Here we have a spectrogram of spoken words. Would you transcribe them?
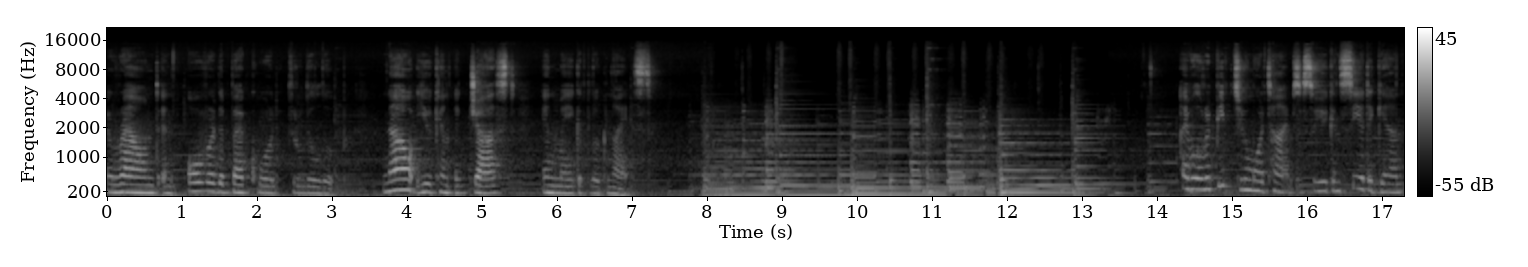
around and over the back cord through the loop. Now you can adjust and make it look nice. I will repeat two more times so you can see it again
